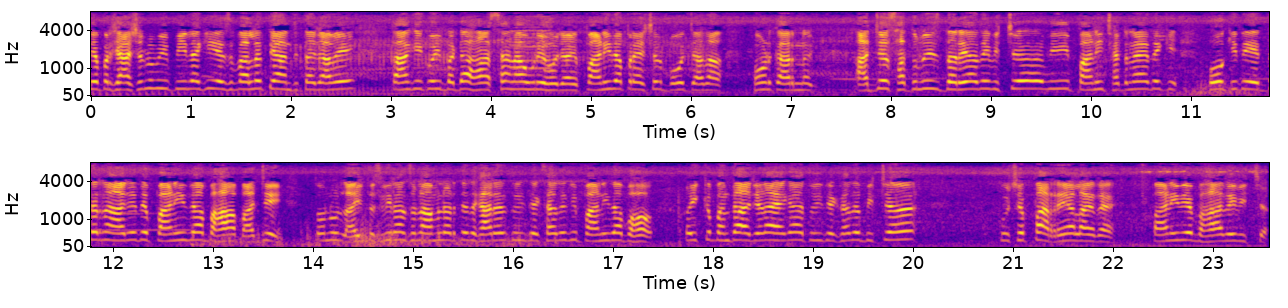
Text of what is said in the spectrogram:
ਤੇ ਪ੍ਰਸ਼ਾਸਨ ਨੂੰ ਵੀ ਅਪੀਲ ਹੈ ਕਿ ਇਸ ਵੱਲ ਧਿਆਨ ਦਿੱਤਾ ਜਾਵੇ ਤਾਂ ਕਿ ਕੋਈ ਵੱਡਾ ਹਾਦਸਾ ਨਾ ਉਰੇ ਹੋ ਜਾਏ। ਪਾਣੀ ਦਾ ਪ੍ਰੈਸ਼ਰ ਬਹੁਤ ਜ਼ਿਆਦਾ ਹੋਣ ਕਾਰਨ ਅੱਜ ਸਤਲੁਜ ਦਰਿਆ ਦੇ ਵਿੱਚ ਵੀ ਪਾਣੀ ਛੱਡਣਾ ਹੈ ਤੇ ਕਿ ਉਹ ਕਿਤੇ ਇੱਧਰ ਨਾ ਆ ਜਾਏ ਤੇ ਪਾਣੀ ਦਾ ਵਹਾਅ ਵਾਜੇ ਤੁਹਾਨੂੰ ਲਾਈਵ ਤਸਵੀਰਾਂ ਸੁਨਾਮ ਲੜ ਤੇ ਦਿਖਾ ਰਹੇ ਤੁਸੀਂ ਦੇਖ ਸਕਦੇ ਹੋ ਕਿ ਪਾਣੀ ਦਾ ਵਹਾਅ ਉਹ ਇੱਕ ਬੰਦਾ ਜਿਹੜਾ ਹੈਗਾ, ਤੁਸੀਂ ਦੇਖ ਸਕਦੇ ਹੋ, ਵਿੱਚ ਕੁਝ ਭਰ ਰਿਹਾ ਲੱਗਦਾ ਹੈ, ਪਾਣੀ ਦੇ ਵਹਾਅ ਦੇ ਵਿੱਚ।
